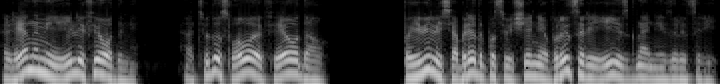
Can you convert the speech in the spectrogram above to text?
ленами или феодами. Отсюда слово «феодал». Появились обряды посвящения в рыцари и изгнания из рыцарей.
